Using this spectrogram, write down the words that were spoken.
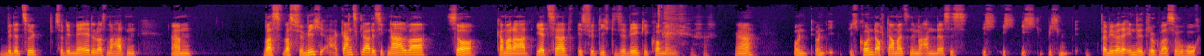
wieder zurück zu dem Mädel, was wir hatten, ähm, was, was für mich ein ganz klares Signal war, so, Kamerad, jetzt hat, ist für dich dieser Weg gekommen. Ja? Und, und ich konnte auch damals nicht mehr anders. Es, ich, ich, ich, ich, bei mir war der innere Druck war so hoch,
